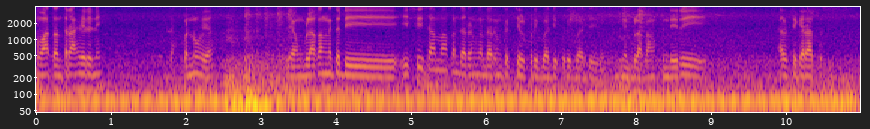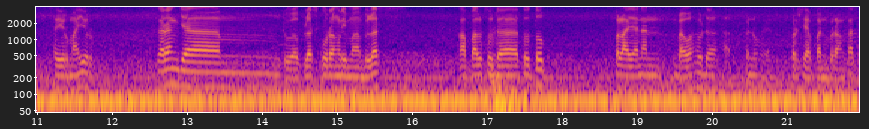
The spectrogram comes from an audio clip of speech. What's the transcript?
Muatan terakhir ini. Udah penuh ya. Yang belakang itu diisi sama kendaraan-kendaraan kecil pribadi-pribadi. Ini belakang sendiri L300 sayur mayur. Sekarang jam 12 kurang 15 kapal sudah tutup pelayanan bawah udah penuh ya. Persiapan berangkat.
